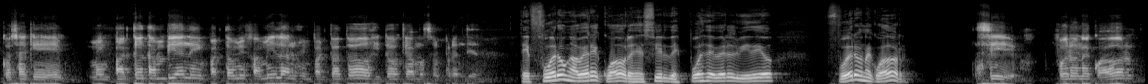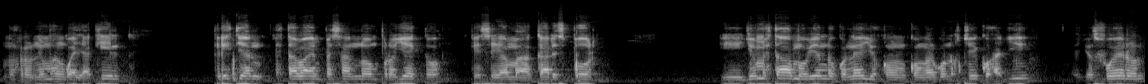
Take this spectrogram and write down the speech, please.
Cosa que me impactó también, me impactó a mi familia, nos impactó a todos y todos quedamos sorprendidos. Te fueron a ver Ecuador, es decir, después de ver el video, fueron a Ecuador. Sí, fueron a Ecuador, nos reunimos en Guayaquil Cristian estaba empezando un proyecto que se llama Car Sport. Y yo me estaba moviendo con ellos, con, algunos chicos allí, ellos fueron,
